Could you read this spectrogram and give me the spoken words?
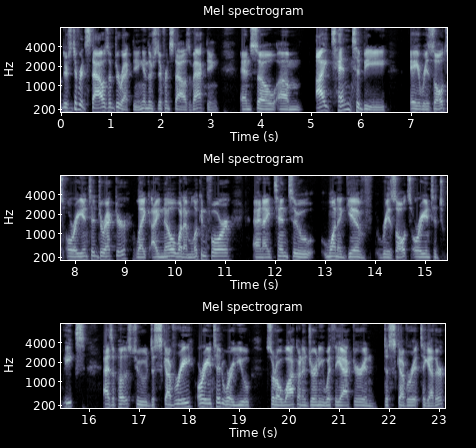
there's different styles of directing and there's different styles of acting, and so um, I tend to be a results oriented director. Like I know what I'm looking for, and I tend to want to give results oriented tweaks as opposed to discovery oriented, where you sort of walk on a journey with the actor and discover it together.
